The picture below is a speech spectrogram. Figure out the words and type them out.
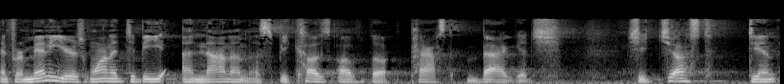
and for many years wanted to be anonymous because of the past baggage. She just didn't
